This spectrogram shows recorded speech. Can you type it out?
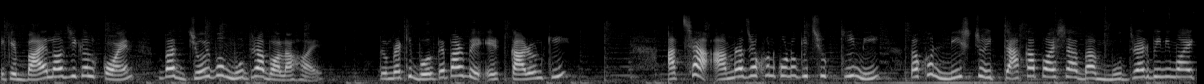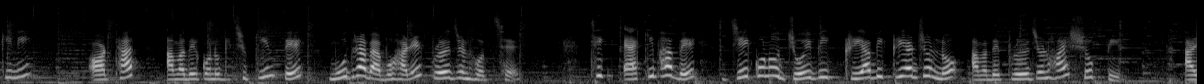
একে বায়োলজিক্যাল কয়েন বা জৈব মুদ্রা বলা হয়। তোমরা কি বলতে পারবে এর কারণ কি? আচ্ছা আমরা যখন কোনো কিছু কিনি, তখন নিশ্চয়ই টাকা, পয়সা বা মুদ্রার বিনিময়ে কিনি। অর্থাৎ আমাদের কোনো কিছু কিনতে মুদ্রা ব্যবহারের প্রয়োজন হচ্ছে। ঠিক একইভাবে যে কোনো জৈবিক ক্রিয়া বিক্রিয়ার জন্য আমাদের প্রয়োজন হয় শক্তির। আর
